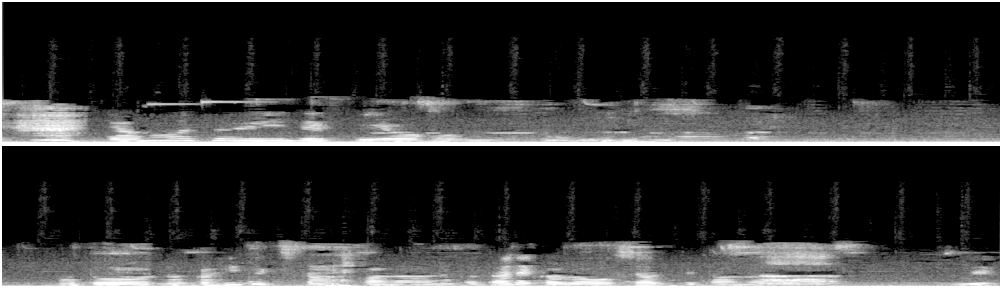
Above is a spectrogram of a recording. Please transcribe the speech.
山積みですよ、本当に。あと、なんか、樋口さんかななんか誰かがおっしゃってたので、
